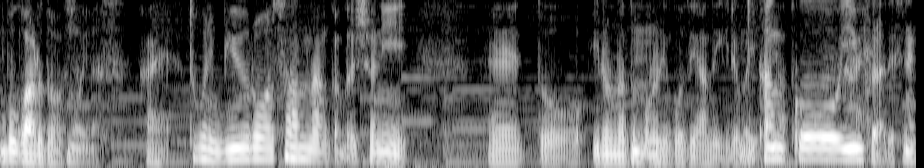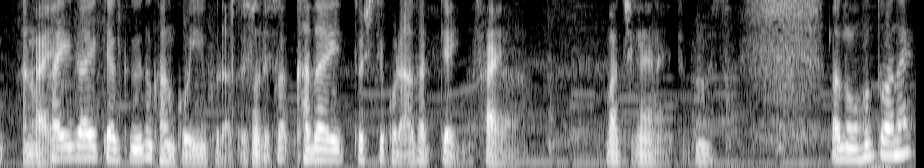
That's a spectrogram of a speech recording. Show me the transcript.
僕はあると思います。はい、特にビューローさんなんかと一緒に、えーと、いろんなところにご提案できればいい、うん、観光インフラですね、はい、あの海外客の観光インフラとして、課題としてこれ、上がってはいますから、はい、間違いないと思います、うん、あの本当はね、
